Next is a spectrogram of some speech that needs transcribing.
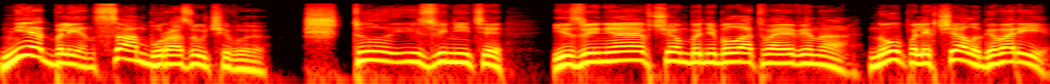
Нет, блин, самбу разучиваю. Что, извините? Извиняю, в чем бы ни была твоя вина. Ну, полегчало, говори.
